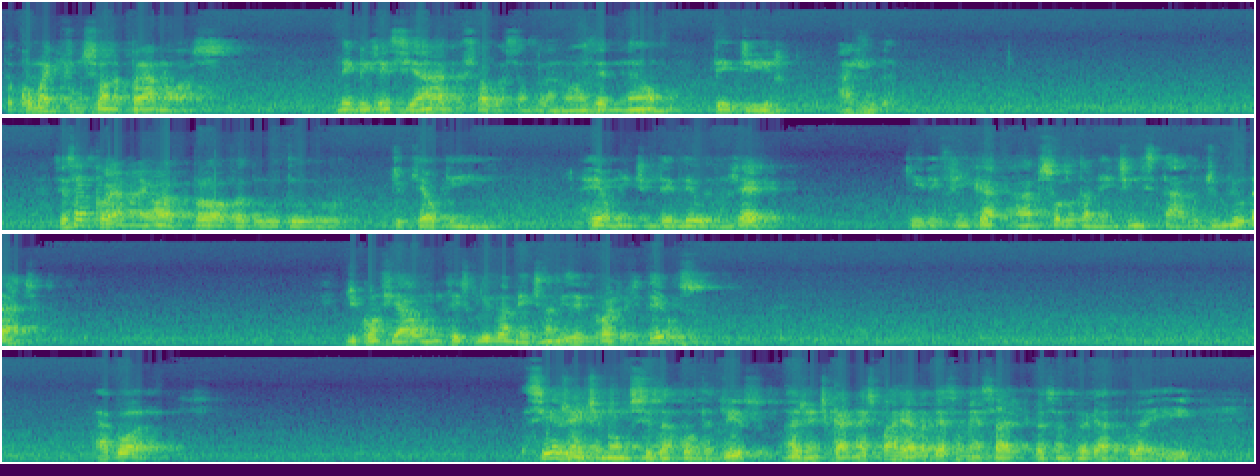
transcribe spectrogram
Então, como é que funciona para nós? Negligenciar salvação para nós é não pedir ajuda. Você sabe qual é a maior prova do, do, de que alguém realmente entendeu o Evangelho? Que ele fica absolutamente em estado de humildade, de confiar única e exclusivamente na misericórdia de Deus. Agora, se a gente não se dá conta disso, a gente cai na esparrela dessa mensagem que está sendo pregada por aí,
